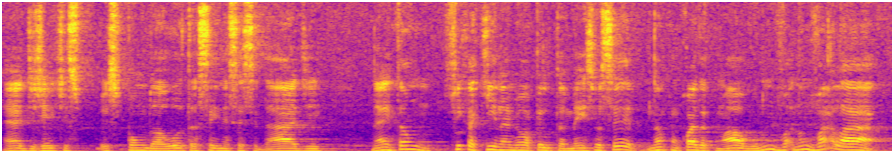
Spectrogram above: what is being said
é, de gente expondo a outra sem necessidade. Né? Então, fica aqui né, meu apelo também. Se você não concorda com algo, não vá, não vá lá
